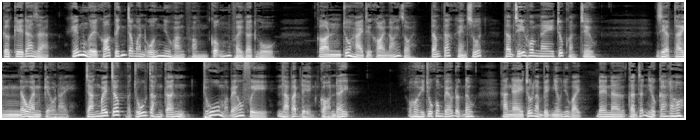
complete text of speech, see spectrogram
cực kỳ đa dạng, khiến một người khó tính trong ăn uống như Hoàng Phong cũng phải gật gù. Còn chú Hải thì khỏi nói rồi, tấm tắc khen suốt, thậm chí hôm nay chú còn trêu. Diệp Thanh nấu ăn kiểu này, chẳng mấy chốc mà chú tăng cân, chú mà béo phì là bắt đền con đấy. Ôi chú không béo được đâu, hàng ngày chú làm việc nhiều như vậy nên ờ, cần rất nhiều calo,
